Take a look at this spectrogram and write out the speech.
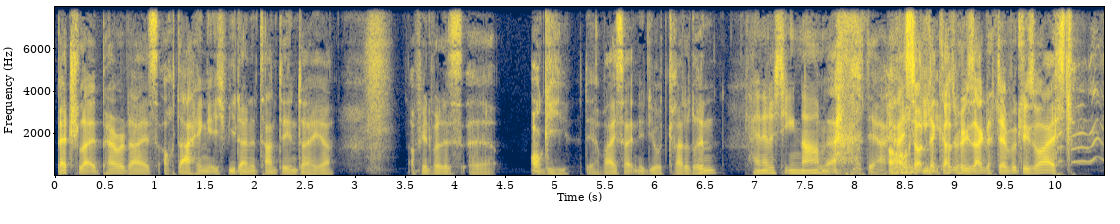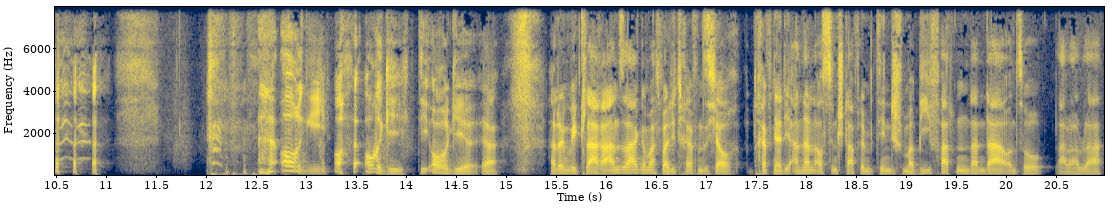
Bachelor in Paradise, auch da hänge ich wie deine Tante hinterher. Auf jeden Fall ist äh, Oggi, der Weisheiten-Idiot, gerade drin. Keine richtigen Namen. Ach, der heißt doch, der kannst du mir nicht sagen, dass der wirklich so heißt. Orgi. Orgie, die Orgie, ja. Hat irgendwie klare Ansagen gemacht, weil die treffen sich ja auch, treffen ja die anderen aus den Staffeln, mit denen die schon mal Beef hatten, dann da und so, bla bla bla.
